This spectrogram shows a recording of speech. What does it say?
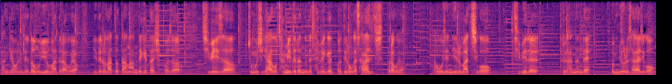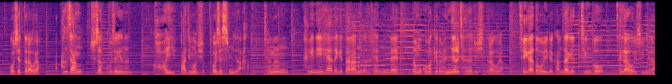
한겨울인데 너무 위험하더라고요. 이대로 놔뒀다는 안 되겠다 싶어서 집에서 주무시게 하고 잠이 들었는데 새벽에 어디론가 사라지셨더라고요. 오전 일을 마치고 집에를 들어갔는데 음료를 사가지고 오셨더라고요. 항상 추석 구정에는 거의 빠짐없이 오셨습니다. 저는 당연히 해야 되겠다라는 것을 했는데 너무 고맙게도 몇 년을 찾아주시더라고요. 제가 더 오히려 감사하게 지금도 생각하고 있습니다.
